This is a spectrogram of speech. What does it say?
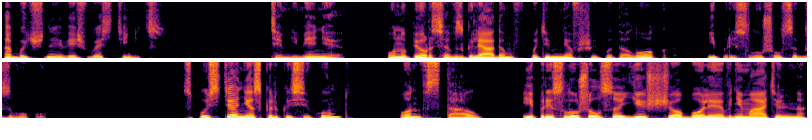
обычная вещь в гостинице. Тем не менее, он уперся взглядом в потемневший потолок и прислушался к звуку. Спустя несколько секунд он встал и прислушался еще более внимательно,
